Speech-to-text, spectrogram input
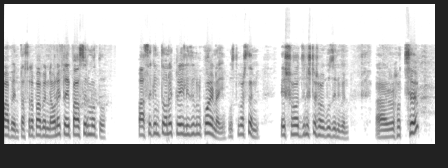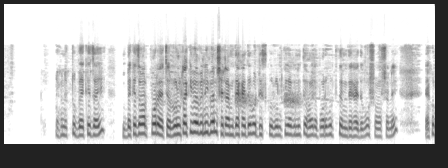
পাবেন। তাছাড়া পাবেন না। অনেকটাই পাসের মতো। পাসে কিন্তু অনেকটা এলিজিবল করে নাই। বুঝতে পারছেন? এই সহজ জিনিসটা সবাই বুঝে নেবেন। আর হচ্ছে, এখন একটু ব্যাকে যাই। ব্যাকে যাওয়ার পরে আচ্ছা রোলটা কীভাবে নিবেন সেটা আমি দেখাই দেবো ডিসকো রোল কীভাবে নিতে হয় পরবর্তীতে আমি দেখাই দেবো, সমস্যা নেই। এখন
